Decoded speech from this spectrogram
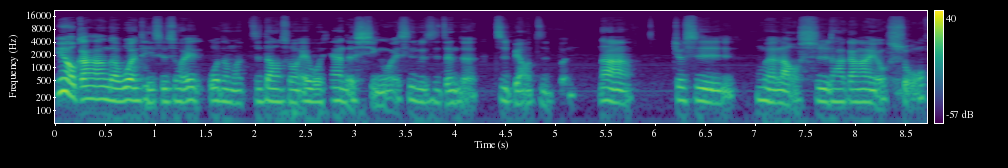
因为我刚刚的问题是说，哎，我怎么知道说，哎，我现在的行为是不是真的治标治本？那就是我们老师他刚刚有说，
